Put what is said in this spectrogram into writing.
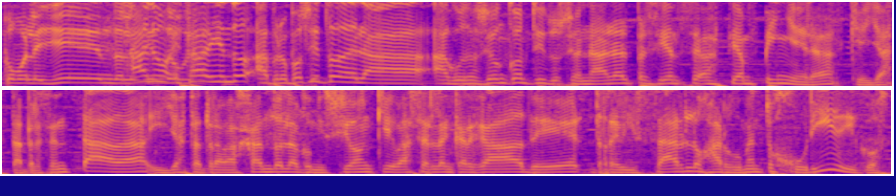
como leyendo, Ah, leyendo. no, estaba viendo a propósito de la acusación constitucional al presidente Sebastián Piñera, que ya está presentada y ya está trabajando la comisión que va a ser la encargada de revisar los argumentos jurídicos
